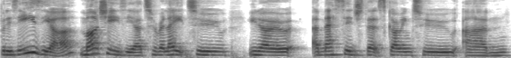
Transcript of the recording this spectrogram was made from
But it's easier, much easier to relate to, you know, a message that's going to, um,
